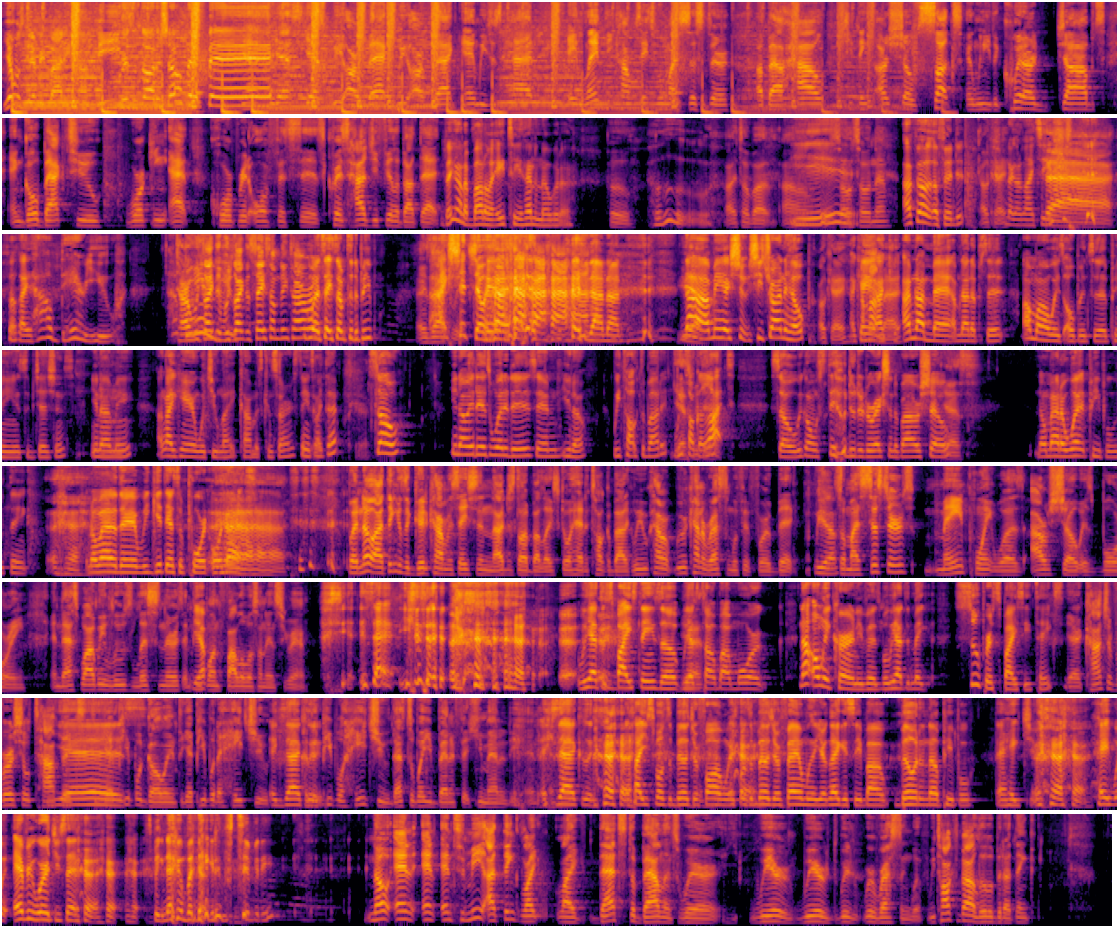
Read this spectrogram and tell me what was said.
Yo, what's good, everybody? Hafeez. Chris will start the show, baby. Yes, yes, yes. We are back. We are back, and we just had a lengthy conversation with my sister about how she thinks our show sucks, and we need to quit our jobs and go back to working at corporate offices. Chris, how did you feel about that? They got a bottle of eighteen hundred over there. Who? Ooh. I talk about um, Yeah. so and so and them. I felt offended. Okay. I'm not gonna lie to you. Ah. felt like, how dare you? How Tara, would you dare like to, would you like to say something, Tara? You want to say something to the people? exactly. Like, shit your head. nah, nah. Yeah. Nah, I mean, shoot, she's trying to help. Okay. I can't, I'm not I I'm not mad. I'm not upset. I'm always open to opinions, suggestions. You know Mm-hmm. what I mean? I like hearing what you like, comments, concerns, things like that. So, you know, it is what it is. And, you know, we talked about it. we Yes, talk we a did. lot. So we're going to still do the direction of our show, Yes. No matter what people think, no matter if we get their support or not. but no, I think it's a good conversation. I just thought about let's go ahead and talk about it. We were kind of we were kind of wrestling with it for a bit. Yeah. So my sister's main point was our show is boring, and that's why we lose listeners and Yep. people unfollow us on Instagram. it's that we have to spice things up. We have to talk about more, not only current events, but we have to make super spicy takes. Yeah, controversial topics to get people going, to get people to hate you. Exactly. Because if people hate you, that's the way you benefit humanity. And, and Exactly. That's how you're supposed to build your following. You're supposed to build your family, your legacy by building up people that hate you. hate with every word you say. Speak nothing but negativity. No, and and and to me, I think like like that's the balance where we're we're we're we're wrestling with. We talked about a little bit, I think,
